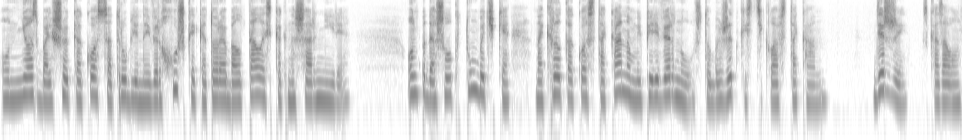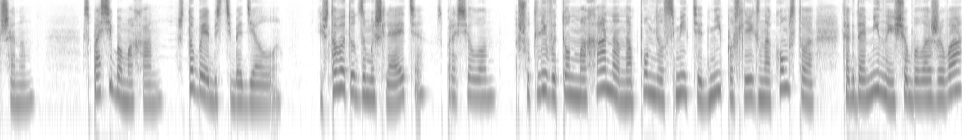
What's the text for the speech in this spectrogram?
Он нес большой кокос с отрубленной верхушкой, которая болталась, как на шарнире. Он подошел к тумбочке, накрыл кокос стаканом и перевернул, чтобы жидкость стекла в стакан. «Держи», — сказал он Шеннон. «Спасибо, Махан. Что бы я без тебя делала?» «И что вы тут замышляете?» — спросил он. Шутливый тон Махана напомнил Смите дни после их знакомства, когда Мина еще была жива,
